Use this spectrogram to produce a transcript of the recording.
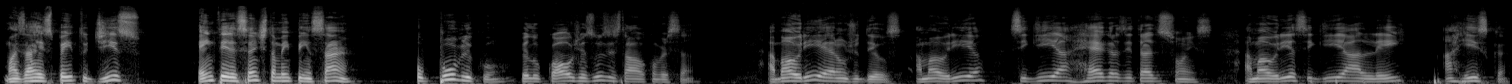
Mas a respeito disso, é interessante também pensar o público pelo qual Jesus estava conversando. A maioria eram judeus, a maioria seguia regras e tradições, a maioria seguia a lei à risca.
